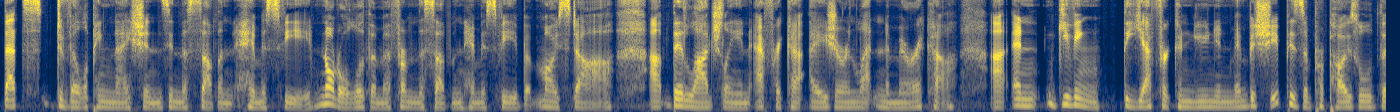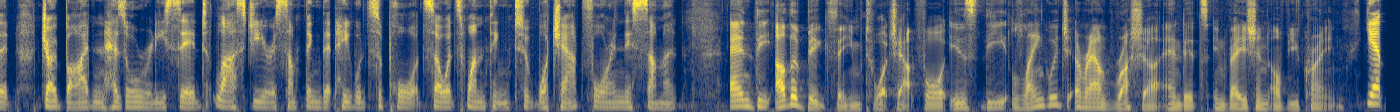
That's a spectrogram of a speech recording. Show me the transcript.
That's developing nations in the southern hemisphere, not all of them are from the southern hemisphere, but most are. Uh, they're largely in Africa, Asia, and Latin America. Uh, and giving the African Union membership is a proposal that Joe Biden has already said last year is something that he would support. So it's one thing to watch out for in this summit. And the other big theme to watch out for is the language around Russia and its invasion of Ukraine. Yep,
